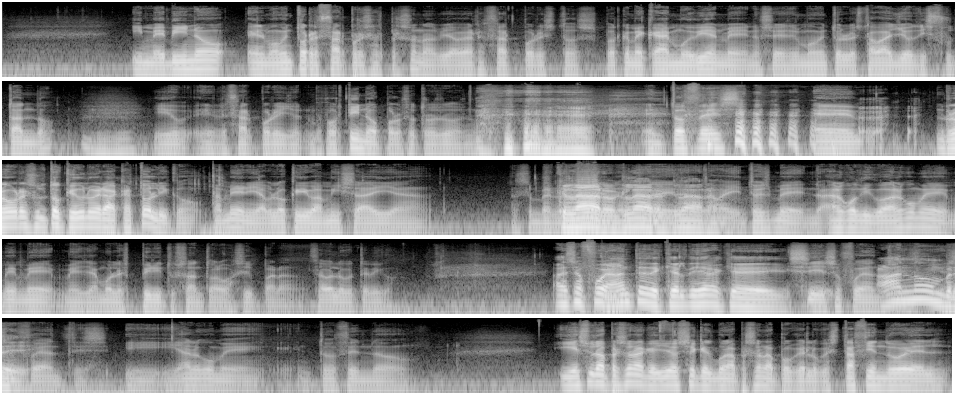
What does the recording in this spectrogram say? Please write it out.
y me vino el momento de rezar por esas personas, voy a rezar por estos, porque me caen muy bien, me, no sé, en el momento lo estaba yo disfrutando y, y rezar por ellos, por ti no, por los otros dos. ¿no? Entonces, eh, luego resultó que uno era católico también y habló que iba a misa ahí a, Claro, claro, Ahí claro. Entonces, me, algo digo, algo me, me, me, me llamó el Espíritu Santo, algo así, para, ¿sabes lo que te digo? Ah, eso fue Sí. antes de que él dijera que... Sí, eso fue antes. Ah, no, hombre. Eso fue antes. Y, y algo me. Entonces no. Y es una persona que yo sé que es buena persona porque lo que está haciendo él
